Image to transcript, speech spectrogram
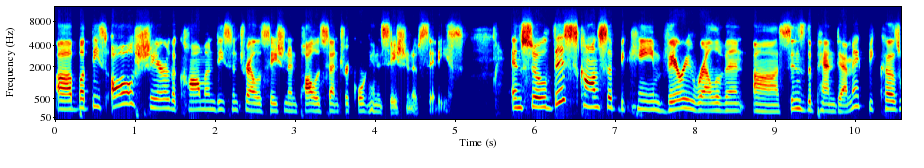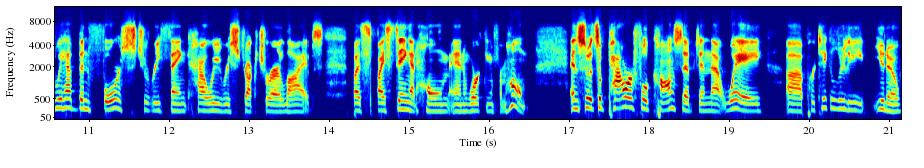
Uh, but these all share the common decentralization and polycentric organization of cities. And so this concept became very relevant uh, since the pandemic because we have been forced to rethink how we restructure our lives by, by staying at home and working from home. And so it's a powerful concept in that way, uh, particularly, you know,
